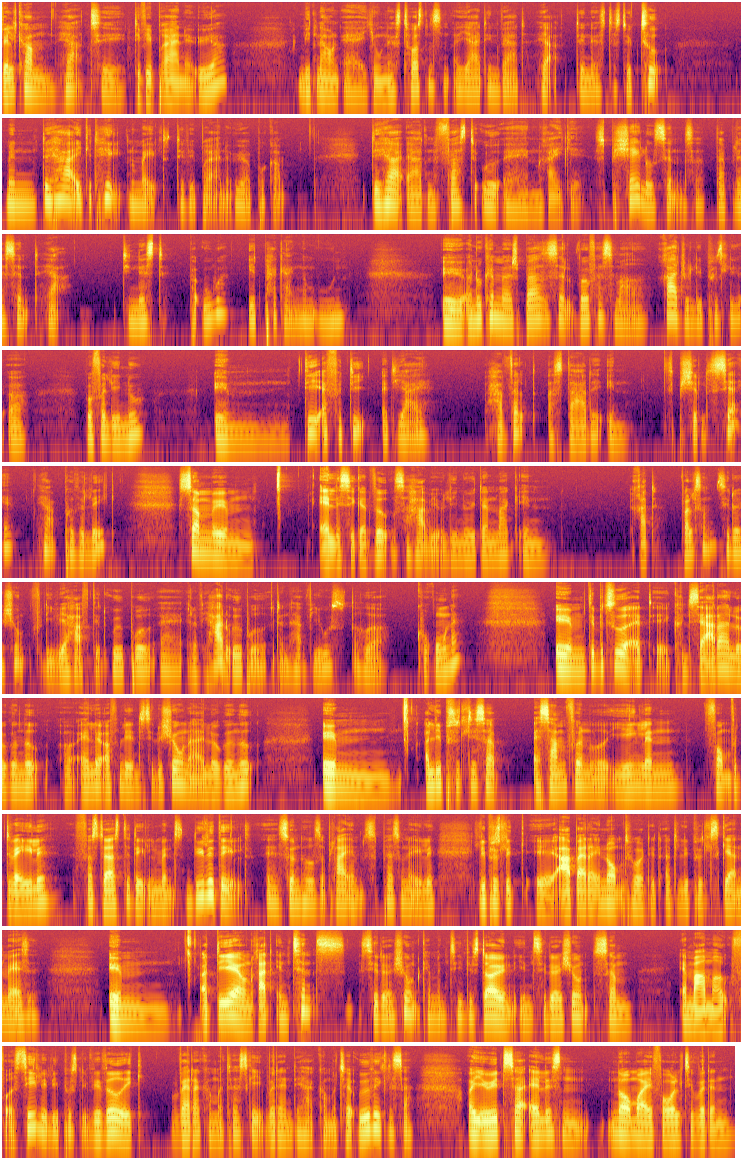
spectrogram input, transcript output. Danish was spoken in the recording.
Velkommen her til Det Vibrerende Øre. Mit navn er Jonas Thorstensen, og jeg er din vært her det næste stykke tid. Men det her er ikke et helt normalt Det Vibrerende Øre-program. Det her er den første ud af en række specialudsendelser, der bliver sendt her de næste par uger, et par gange om ugen. Øh, og nu kan man jo spørge sig selv, hvorfor så meget radio lige pludselig, og hvorfor lige nu? Øhm, det er fordi, at jeg har valgt at starte en speciel serie her på The Lake. Som øhm, alle sikkert ved, så har vi jo lige nu i Danmark en ret voldsom situation, fordi vi har haft et udbrud af, eller vi har et udbrud af den her virus, der hedder corona. Øhm, det betyder, at øh, koncerter er lukket ned, og alle offentlige institutioner er lukket ned. Øhm, og lige pludselig så er samfundet i en eller anden form for dvale for størstedelen, mens en lille del øh, sundheds- og plejehjemspersonale lige pludselig øh, arbejder enormt hurtigt, og det lige pludselig sker en masse. Øhm, og det er jo en ret intens situation, kan man sige. Vi står jo i en situation, som er meget, meget uforudsigelig lige pludselig. Vi ved ikke, hvad der kommer til at ske, hvordan det her kommer til at udvikle sig. Og i øvrigt så er alle sådan normer i forhold til, hvordan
